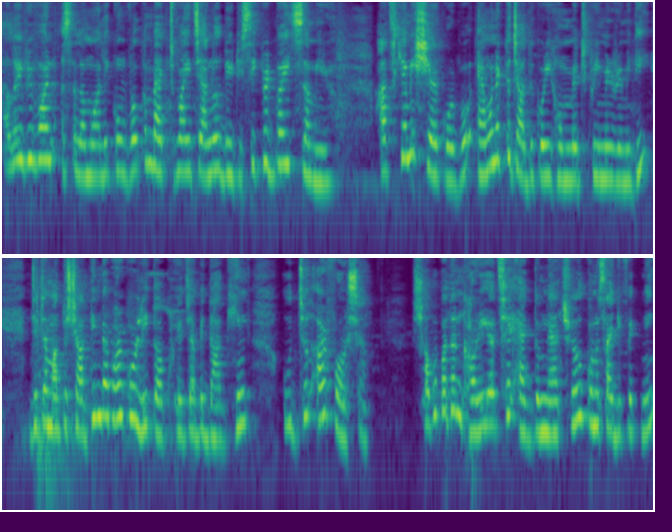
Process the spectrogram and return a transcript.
হ্যালো এভরিওয়ান আসসালামু আলাইকুম welcome back to my channel beauty secret by Samira আজকে আমি শেয়ার করব এমন একটা জাদুকরি হোমমেড ক্রিমের রেমেডি যেটা মাত্র সাত দিন ব্যবহার করলেই ত্বক হয়ে যাবে দাগহীন, উজ্জ্বল আর ফর্সা। সব উপাদান ঘরেই আছে একদম ন্যাচারাল কোনো সাইড ইফেক্ট নেই।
